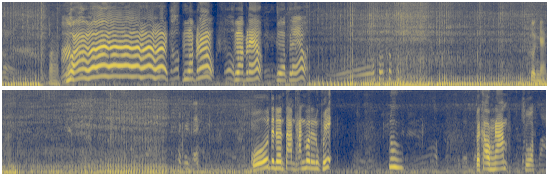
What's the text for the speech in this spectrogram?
ได้ว้าวเฮ้ยเฮ้ยเฮ้ยเกือบแล้ว เกือบแล้ว เกือบแล้วเครื่องใหญ่มากจะไม่ใส่โอ้จะเดินตามทันบ่เนี่ยลูกพี่นู่นไปเข้าห้องน้ำชัวร์บ้าเลย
